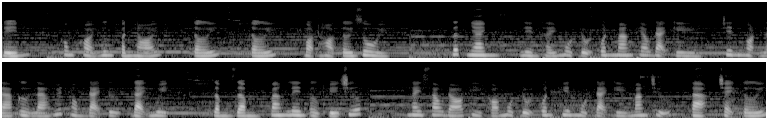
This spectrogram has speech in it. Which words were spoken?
đến, không khỏi hưng phấn nói, tới, tới, bọn họ tới rồi. Rất nhanh, liền thấy một đội quân mang theo đại kỳ, trên ngọn lá cờ lá huyết hồng đại tự, đại ngụy, rầm rầm vang lên ở phía trước. Ngay sau đó thì có một đội quân khiên một đại kỳ mang chữ tạ chạy tới.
